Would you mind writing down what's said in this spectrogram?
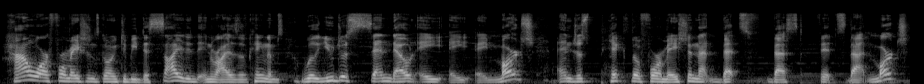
how are formations going to be decided in rise of kingdoms? Will you just send out a, a, a march and just pick the formation that best best fits that march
